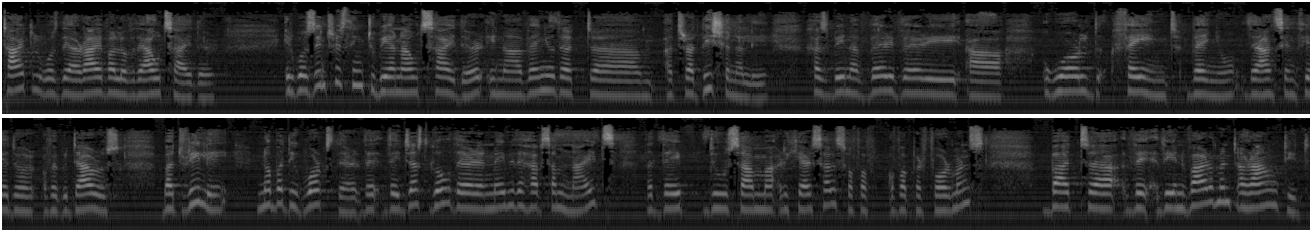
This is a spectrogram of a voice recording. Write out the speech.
title was The Arrival of the Outsider. It was interesting to be an outsider in a venue that um, uh, traditionally has been a very, very uh, world famed venue, the Ancient Theatre of Epidaurus. But really, nobody works there. They, they just go there and maybe they have some nights that they do some rehearsals of a, of a performance. But uh, the, the environment around it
